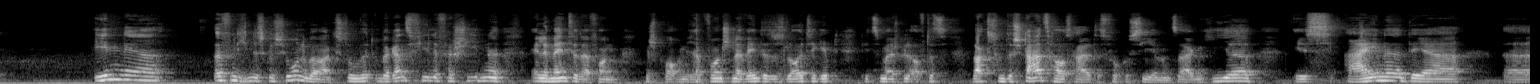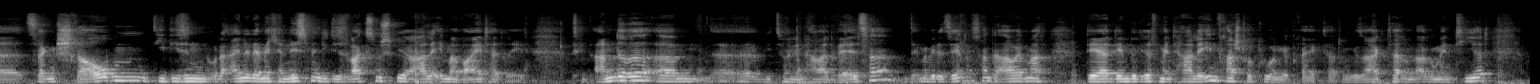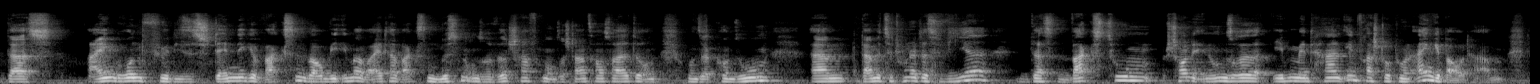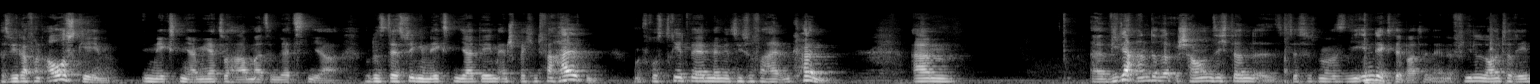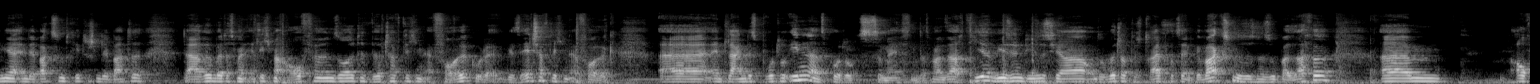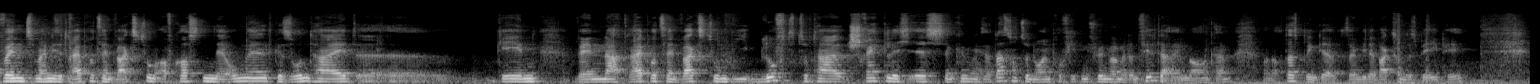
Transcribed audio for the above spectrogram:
in der öffentlichen Diskussion über Wachstum wird über ganz viele verschiedene Elemente davon gesprochen. Ich habe vorhin schon erwähnt, dass es Leute gibt, die zum Beispiel auf das Wachstum des Staatshaushaltes fokussieren und sagen, hier ist eine der äh, sagen Schrauben, die diesen oder eine der Mechanismen, die diese Wachstumsspirale immer weiter dreht. Es gibt andere, ähm, äh, wie zum Beispiel den Harald Welzer, der immer wieder sehr interessante Arbeit macht, der den Begriff mentale Infrastrukturen geprägt hat und gesagt hat und argumentiert, dass ein Grund für dieses ständige Wachsen, warum wir immer weiter wachsen müssen, unsere Wirtschaften, unsere Staatshaushalte und unser Konsum, ähm, damit zu tun hat, dass wir das Wachstum schon in unsere eben mentalen Infrastrukturen eingebaut haben. Dass wir davon ausgehen, im nächsten Jahr mehr zu haben als im letzten Jahr und uns deswegen im nächsten Jahr dementsprechend verhalten und frustriert werden, wenn wir uns nicht so verhalten können. Ähm, äh, wieder andere schauen sich dann, äh, das ist mal was ich die Indexdebatte nenne. Viele Leute reden ja in der wachstumskritischen Debatte darüber, dass man endlich mal aufhören sollte, wirtschaftlichen Erfolg oder gesellschaftlichen Erfolg äh, entlang des Bruttoinlandsprodukts zu messen. Dass man sagt, hier, wir sind dieses Jahr, unsere Wirtschaft ist drei Prozent gewachsen, das ist eine super Sache. Ähm, auch wenn zum Beispiel diese drei Prozent Wachstum auf Kosten der Umwelt, Gesundheit, äh, gehen. Wenn nach drei Prozent Wachstum die Luft total schrecklich ist, dann können wir auch das noch zu neuen Profiten führen, weil man dann Filter einbauen kann. Und auch das bringt ja sagen wieder Wachstum des BIP.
